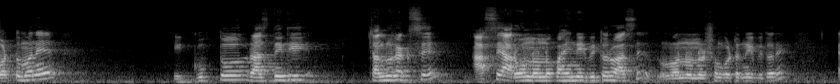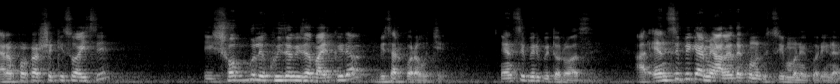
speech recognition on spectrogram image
বর্তমানে এই গুপ্ত রাজনীতি চালু রাখছে, আছে আর অন্য অন্য বাহিনীর ভিতরেও আছে অন্য অন্য সংগঠনের ভিতরে, এরা প্রকাশ্যে কিছু আইছে। এই সবগুলো খুঁজে খুঁজে বাইর কইরা বিচার করা উচিত। এনসিপির ভিতরেও আছে। আর এনসিপিকে আমি আলাদা কোনো কিছুই মনে করি না।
